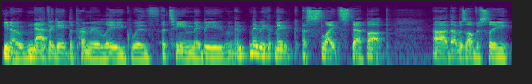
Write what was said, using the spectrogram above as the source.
you know, navigate the Premier League with a team maybe maybe make a slight step up. Uh, that was obviously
